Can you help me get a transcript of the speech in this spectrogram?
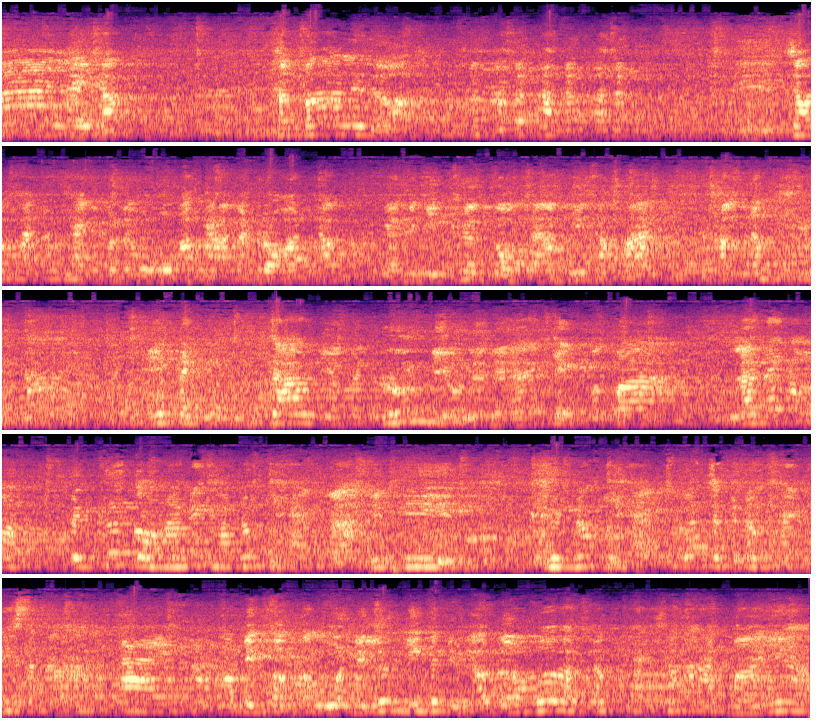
บ้านใคเลรยครับทางบ้านเลยเหรอ ชอบทานน้ำแข็งหมดเลยโอ้โหอากาศมันร้อนครับงั้นจะมีเครื่องกรองน้ำที่สามารถทำน้ำแข็งได้นี่เป็นเจ้าเดียวเป็นรุ่นเดียวเลยนะฮะเก่งมากๆและแน่นอนเป็นเครื่องกรองน้ำที่ทำน้ำแข็งอะพี่พี่ๆคือน้ำแข็งก็จะเป็นน้ำแข็งที่สะอาดได้ค่ะเรามีความกังวลในเรื่องนี้กันอยู่แล้วเนอะว่าแบบน้ำแข็งสะอาดไหมอะ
